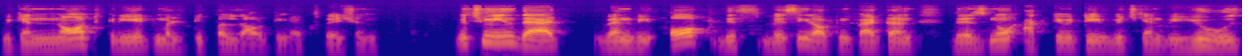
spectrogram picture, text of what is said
We cannot create multiple routing expression which means that when we opt this basic routing pattern, there is no activity which can be used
